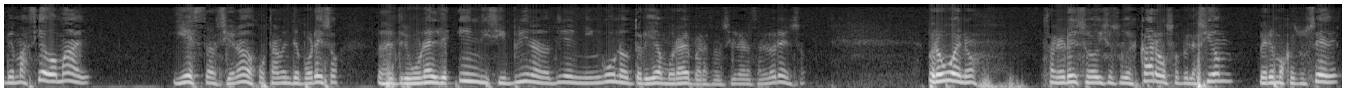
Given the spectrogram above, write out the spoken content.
demasiado mal y es sancionado justamente por eso. Los del Tribunal de Indisciplina no tienen ninguna autoridad moral para sancionar a San Lorenzo. Pero bueno, San Lorenzo hizo su descargo, su apelación, veremos qué sucede.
